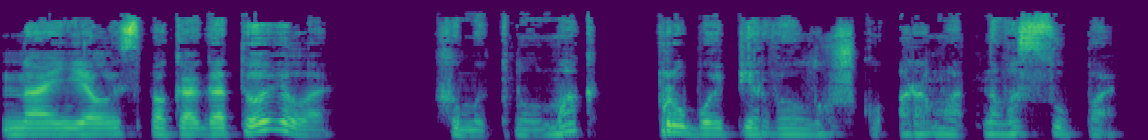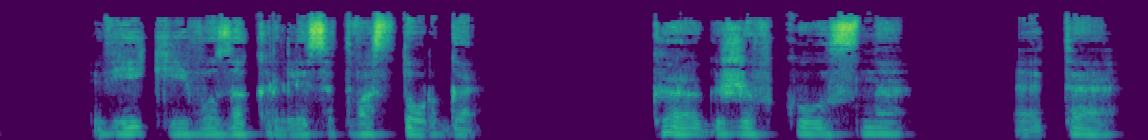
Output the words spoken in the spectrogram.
Наелась, пока готовила? хмыкнул Мак, пробуя первую ложку ароматного супа. Веки его закрылись от восторга. Как же вкусно. Это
